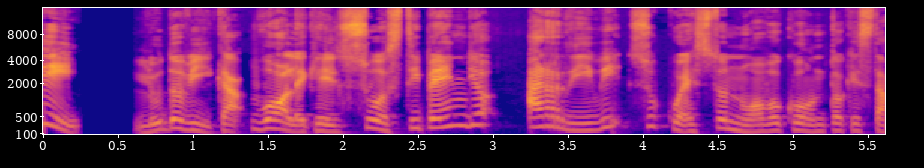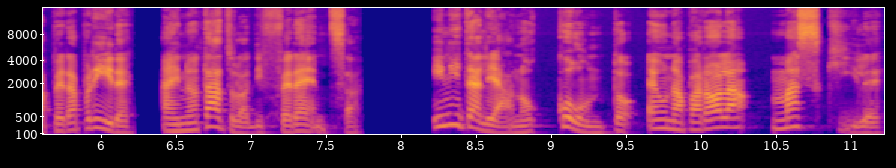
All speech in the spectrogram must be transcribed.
Sì, Ludovica vuole che il suo stipendio arrivi su questo nuovo conto che sta per aprire. Hai notato la differenza? In italiano conto è una parola maschile,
